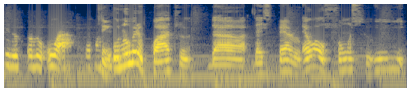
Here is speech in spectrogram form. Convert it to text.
sido todo o aconteceu. Sim, o número 4 da, da Sparrow é o Alfonso e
